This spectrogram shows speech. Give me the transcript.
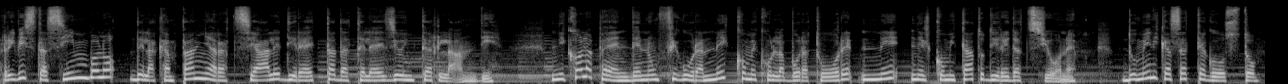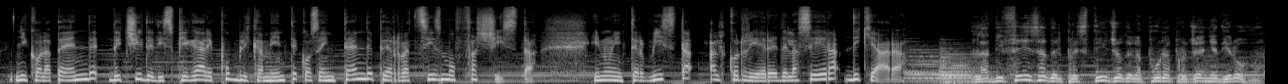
rivista simbolo della campagna razziale diretta da Telesio Interlandi. Nicola Pende non figura né come collaboratore né nel comitato di redazione. Domenica 7 agosto, Nicola Pende decide di spiegare pubblicamente cosa intende per razzismo fascista. In un'intervista al Corriere della Sera dichiara La difesa del prestigio della pura progenie di Roma,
